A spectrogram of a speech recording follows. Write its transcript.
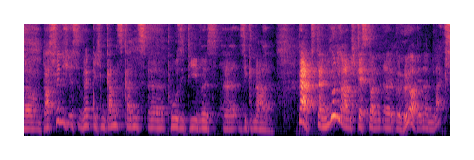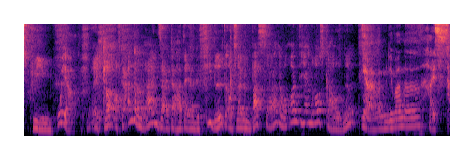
Äh, und das finde ich ist wirklich ein ganz, ganz äh, positives äh, Signal. Bert, dein Junior habe ich gestern äh, gehört in einem Livestream. Oh ja. Ich glaube, auf der anderen Rheinseite hat er gefiedelt auf seinem Bass, da hat er aber ordentlich einen rausgehauen. Ne? Ja, die waren äh, heiß,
